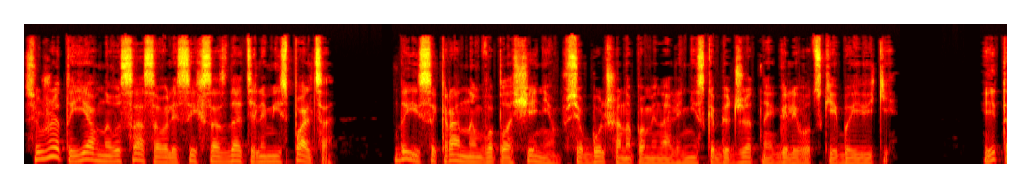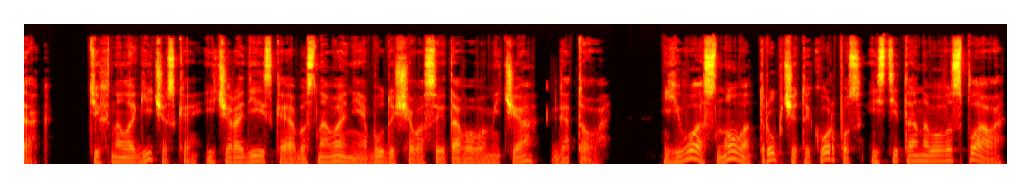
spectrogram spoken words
Сюжеты явно высасывали с их создателями из пальца, да и с экранным воплощением все больше напоминали низкобюджетные голливудские боевики. Итак, технологическое и чародейское обоснование будущего светового меча готово. Его основа – трубчатый корпус из титанового сплава,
